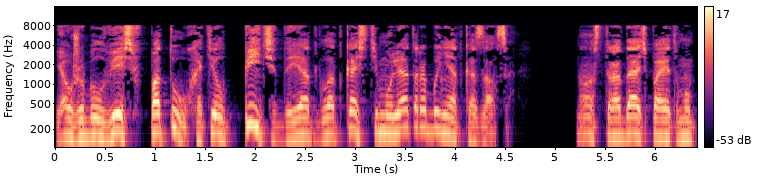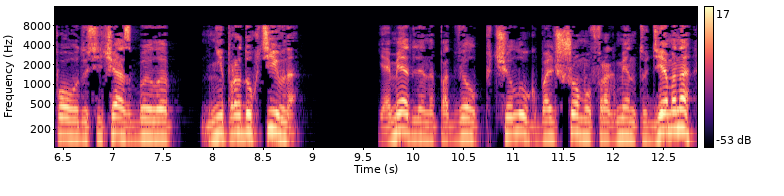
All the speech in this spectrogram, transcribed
Я уже был весь в поту, хотел пить, да и от глотка стимулятора бы не отказался. Но страдать по этому поводу сейчас было непродуктивно. Я медленно подвел пчелу к большому фрагменту демона,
